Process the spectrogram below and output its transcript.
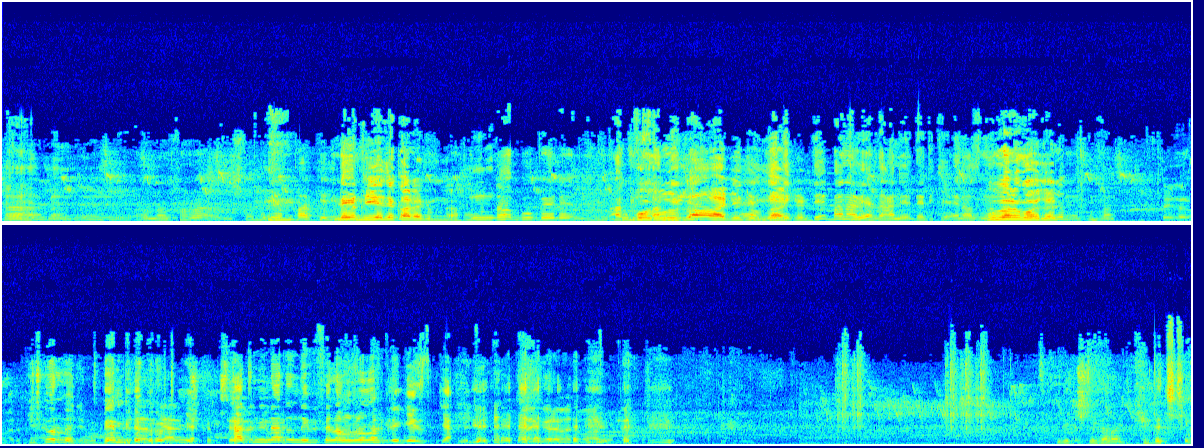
Hı hı, ben e, ondan sonra işte buraya park ediyorum. Benim yedek aracımda. Bunun da bu böyle akülü bozulursa acil He, durumlar yedekti. Bana verdi hani dedi ki en azından. Bunları koy dedim. Kullan. Görmedim. Hiç görmedin mi? Ben bile Gel- gördüm ya. gelmiş 40 sene Kadim önce evi falan oralar bile gezdik yani. Ben göremedim abi. Bir de çiçek alayım. Şurada çiçek.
